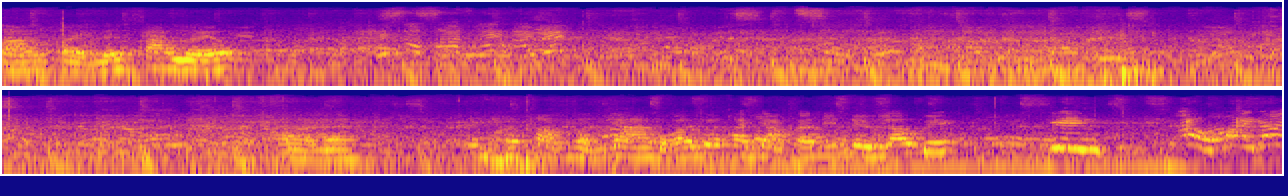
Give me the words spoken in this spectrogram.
การเตะเล่นสั้นเลยครับเออนี่ตามสัญญาบอกให้เพื่อนขยับกันนิดนึงแล้วบิ๊กยิง เอ้าไม่ได้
